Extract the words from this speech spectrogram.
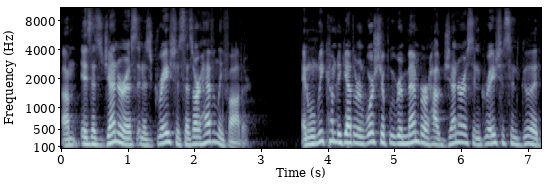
um, is as generous and as gracious as our Heavenly Father. And when we come together in worship, we remember how generous and gracious and good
